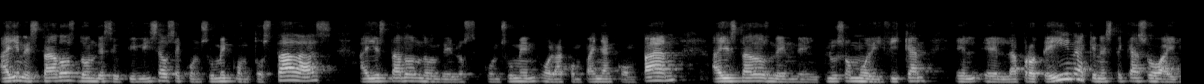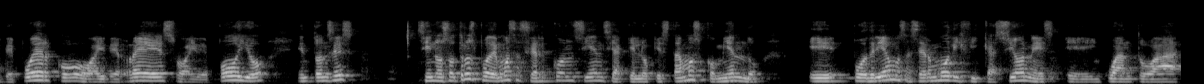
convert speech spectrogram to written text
Hay en estados donde se utiliza o se consume con tostadas, hay estados donde los consumen o la acompañan con pan, hay estados donde incluso modifican la proteína, que en este caso hay de puerco, o hay de res, o hay de pollo. Entonces, si nosotros podemos hacer conciencia que lo que estamos comiendo, eh, podríamos hacer modificaciones eh, en cuanto a,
